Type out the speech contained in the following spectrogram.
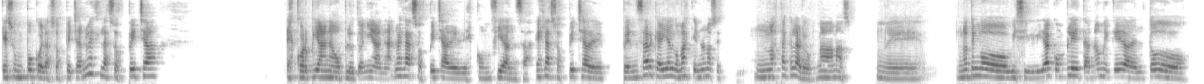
Que es un poco la sospecha. No es la sospecha escorpiana o plutoniana, no es la sospecha de desconfianza, es la sospecha de pensar que hay algo más que no nos no está claro, nada más. Eh, no tengo visibilidad completa, no me queda del todo,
